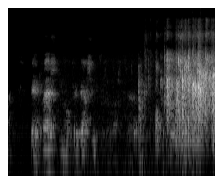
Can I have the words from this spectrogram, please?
Eh? Bé, res i moltes gràcies Thank you.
